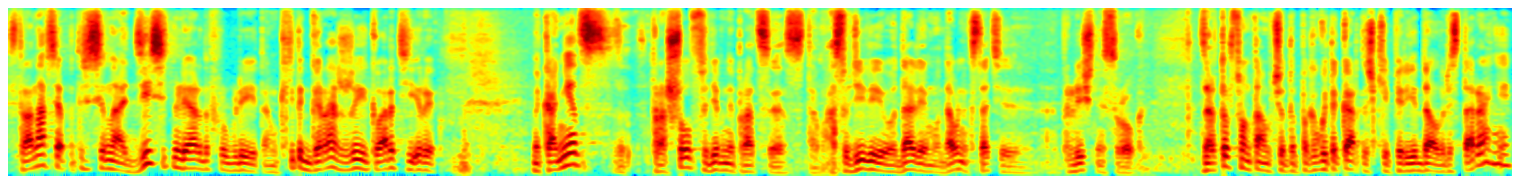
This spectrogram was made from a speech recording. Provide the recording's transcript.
страна вся потрясена, 10 миллиардов рублей, там какие-то гаражи, квартиры. Наконец прошел судебный процесс, там, осудили его, дали ему довольно, кстати, приличный срок за то, что он там что-то по какой-то карточке переедал в ресторане,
